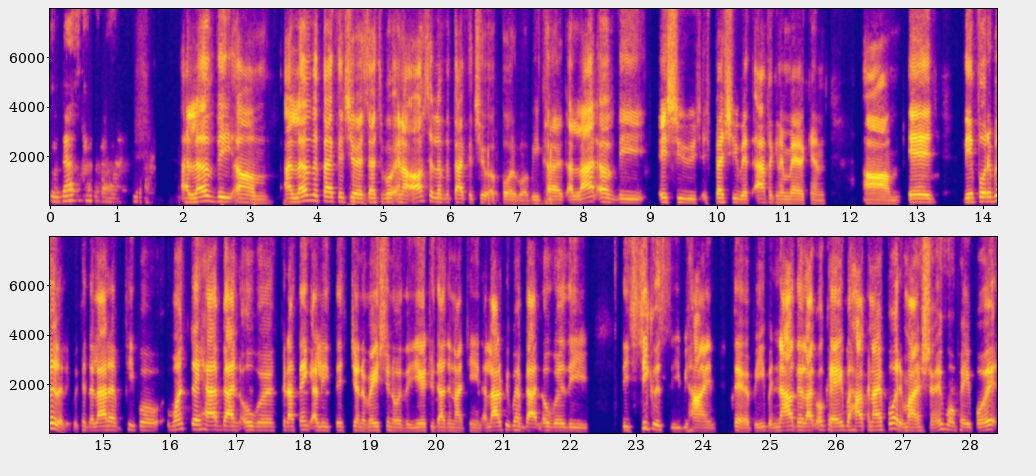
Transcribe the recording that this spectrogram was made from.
So that's kind of, uh, yeah. I love the um I love the fact that you're accessible and I also love the fact that you're affordable because a lot of the issues, especially with African Americans, um, is the affordability because a lot of people once they have gotten over because I think at least this generation or the year 2019, a lot of people have gotten over the the secrecy behind therapy, but now they're like, okay, but how can I afford it? My insurance won't pay for it.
